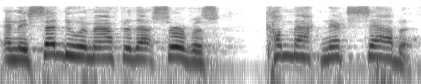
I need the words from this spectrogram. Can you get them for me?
and they said to him after that service, come back next Sabbath.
